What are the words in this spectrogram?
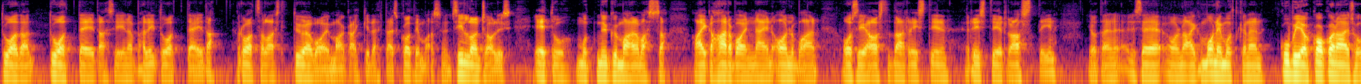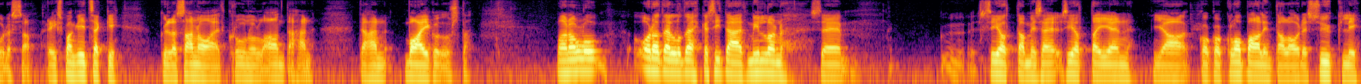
tuota, tuotteita siinä, välituotteita, ruotsalaista työvoimaa, kaikki tehtäisiin kotimaassa, niin silloin se olisi etu, mutta nykymaailmassa aika harvoin näin on, vaan osia ostetaan ristiin, ristiin rastiin, joten se on aika monimutkainen kuvio kokonaisuudessa. Riksbank itsekin kyllä sanoo, että kruunulla on tähän, tähän vaikutusta. Mä oon ollut odotellut ehkä sitä, että milloin se sijoittamisen, sijoittajien ja koko globaalin talouden sykli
